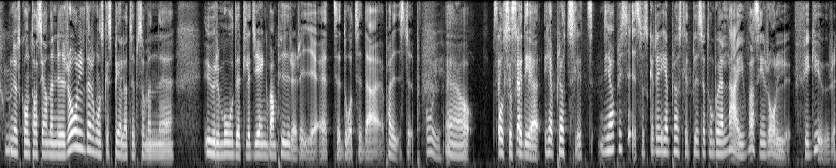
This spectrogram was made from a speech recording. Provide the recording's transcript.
Och nu ska hon ta sig an en ny roll där hon ska spela typ som en urmoder till ett gäng vampyrer i ett dåtida Paris typ. Oj. Eh, och så ska det helt plötsligt, ja precis, så ska det helt plötsligt bli så att hon börjar lajva sin rollfigur.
